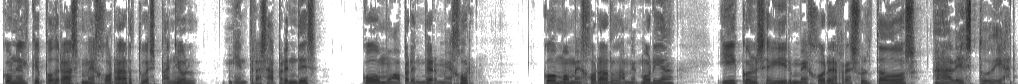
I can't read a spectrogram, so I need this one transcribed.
con el que podrás mejorar tu español mientras aprendes cómo aprender mejor, cómo mejorar la memoria y conseguir mejores resultados al estudiar.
